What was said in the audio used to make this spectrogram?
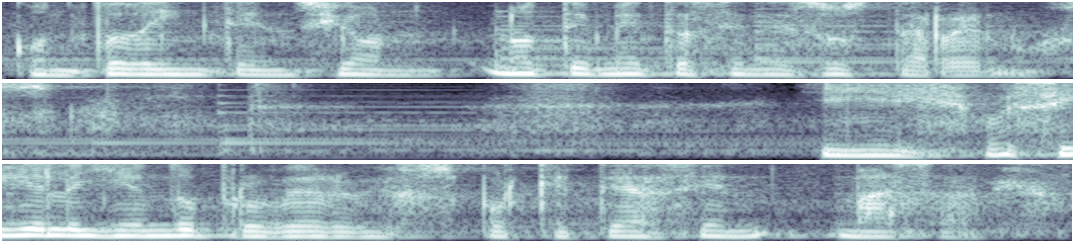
con toda intención. No te metas en esos terrenos. Y sigue leyendo proverbios porque te hacen más sabio.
